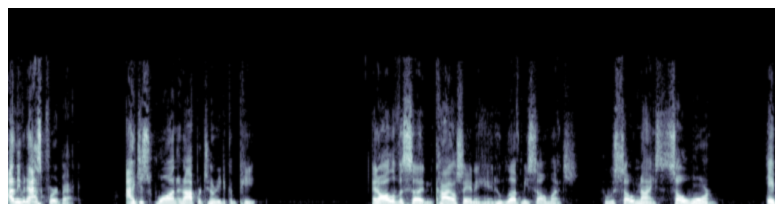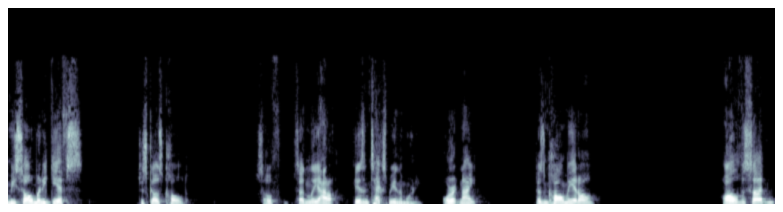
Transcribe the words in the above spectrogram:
I don't even ask for it back. I just want an opportunity to compete. And all of a sudden, Kyle Shanahan, who loved me so much, who was so nice, so warm, gave me so many gifts, just goes cold. So suddenly, I don't. He doesn't text me in the morning or at night. Doesn't call me at all. All of a sudden,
